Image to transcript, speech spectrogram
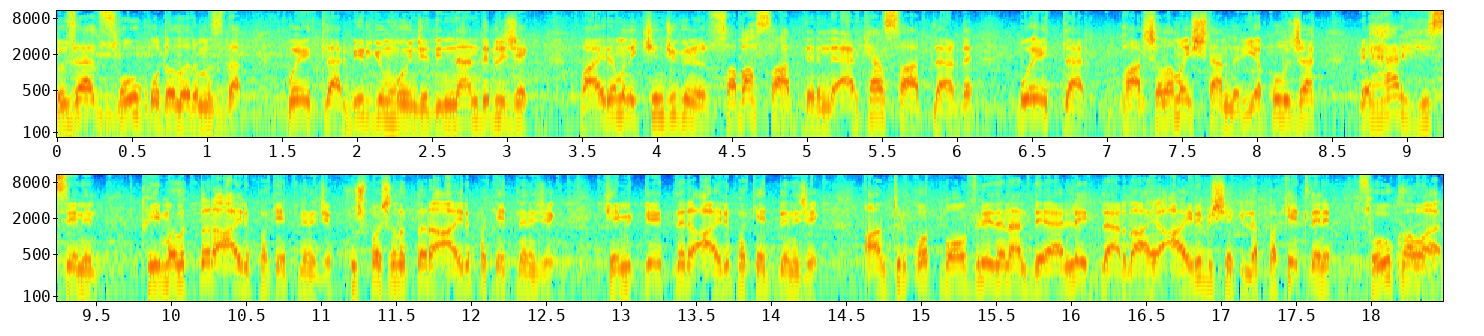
Özel soğuk odalarımızda bu etler bir gün boyunca dinlendirilecek. Bayramın ikinci günü sabah saatlerinde, erken saatlerde bu etler parçalama işlemleri yapılacak ve her hissenin kıymalıkları ayrı paketlenecek, kuşbaşılıkları ayrı paketlenecek, kemikli etleri ayrı paketlenecek, antrikot, bonfile denen değerli etler dahi ayrı bir şekilde paketlenip soğuk hava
